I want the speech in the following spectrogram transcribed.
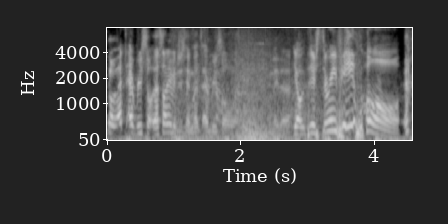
No, that's every soul. That's not even just him. That's every soul when they die. Yo, there's three people,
